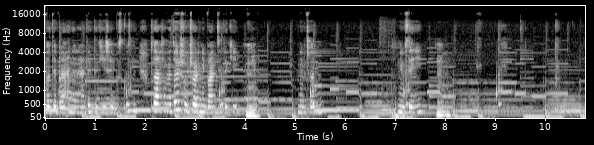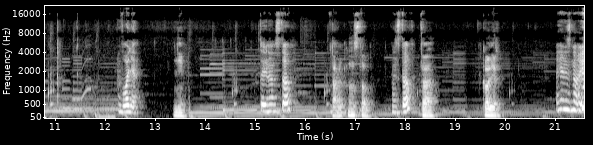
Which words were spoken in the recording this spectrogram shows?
ВТБ енергетик такий ще й безвкусний. Туди той, що в чорній банці такий. Ні. Не в чорній. Не в синій. М-м. Воля. Ні. Той нон-стоп. Так, нон-стоп. Нон-стоп? Та. Колір. А я не знаю.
